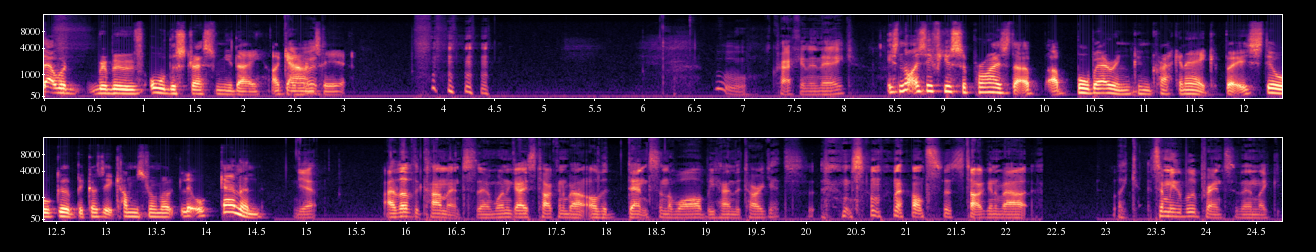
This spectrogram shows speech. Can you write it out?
That would remove all the stress from your day. I guarantee it. Ooh, cracking an egg. It's not as if you're surprised that a, a ball bearing can crack an egg, but it's still good because it comes from a little cannon. Yep. I love the comments. Then one guy's talking about all the dents in the wall behind the targets. and Someone else is talking about like send me the blueprints, and then like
